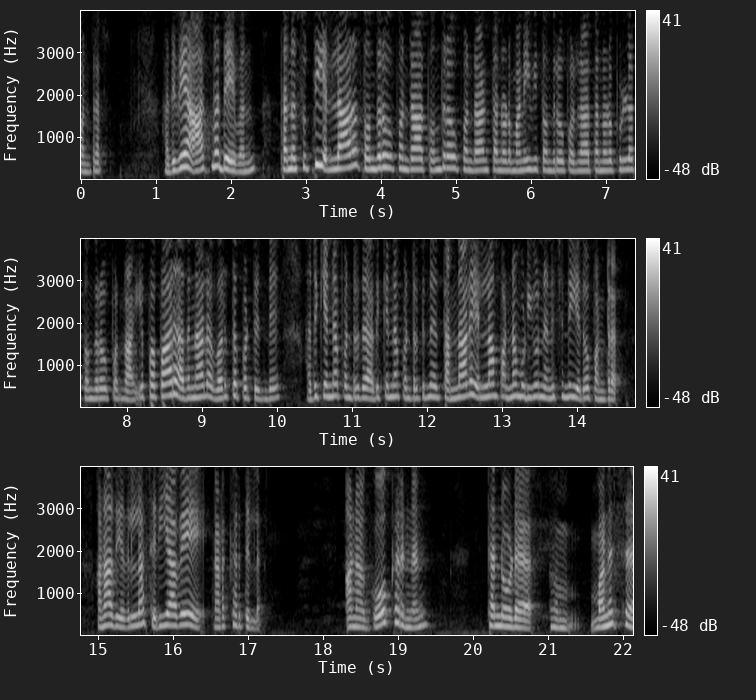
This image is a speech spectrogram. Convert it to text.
பண்ணுறார் அதுவே ஆத்மதேவன் தன்னை சுற்றி எல்லாரும் தொந்தரவு பண்ணுறா தொந்தரவு பண்ணுறான்னு தன்னோட மனைவி தொந்தரவு பண்ணுறா தன்னோட பிள்ளை தொந்தரவு பண்ணுறான் எப்போ பாரு அதனால் வருத்தப்பட்டுண்டு அதுக்கு என்ன பண்ணுறது அதுக்கு என்ன பண்ணுறதுன்னு தன்னால் எல்லாம் பண்ண முடியும்னு நினச்சிட்டு ஏதோ பண்ணுறார் ஆனால் அது எதெல்லாம் சரியாகவே நடக்கறதில்ல. ஆனால் கோகர்ணன் தன்னோட மனசை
